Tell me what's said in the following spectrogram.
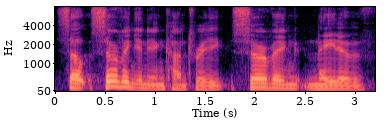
So serving Indian country, serving Native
